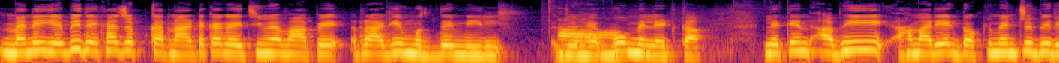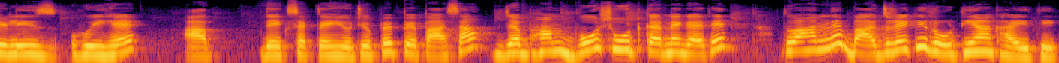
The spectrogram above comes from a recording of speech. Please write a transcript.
मैंने ये भी देखा जब कर्नाटका गई थी मैं वहाँ पर रागी मुद्दे मील जो हाँ। है। वो मिलेट का। लेकिन अभी हमारी एक डॉक्यूमेंट्री भी रिलीज़ हुई है। आप देख सकते हैं यूट्यूब पे पेपासा जब हम वो शूट करने गए थे तो वहाँ हमने बाजरे की रोटियाँ खाई थी।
